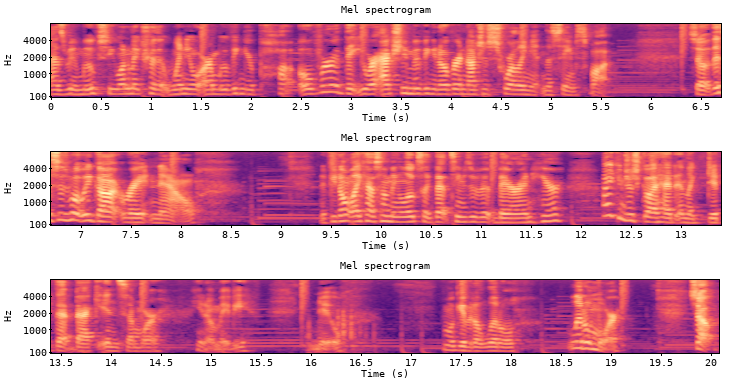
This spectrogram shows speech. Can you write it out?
as we move. So you wanna make sure that when you are moving your pot over, that you are actually moving it over and not just swirling it in the same spot. So this is what we got right now. And if you don't like how something looks like that seems a bit barren here, I can just go ahead and like dip that back in somewhere, you know, maybe new. We'll give it a little, little more. So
